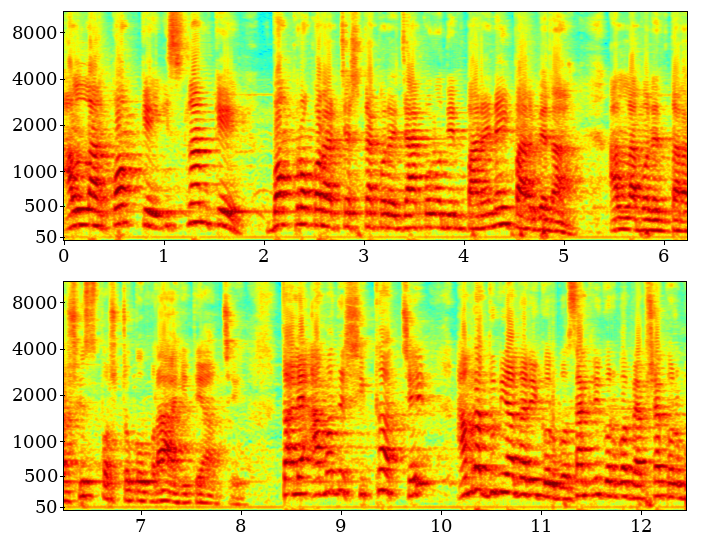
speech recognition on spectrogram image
আল্লাহর পথকে ইসলামকে বক্র করার চেষ্টা করে যা কোনোদিন পারে নাই পারবে না আল্লাহ বলেন তারা সুস্পষ্ট গোমরাহিতে আছে তাহলে আমাদের শিক্ষা হচ্ছে, আমরা দুনিয়াদারি করব, চাকরি করব, ব্যবসা করব,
